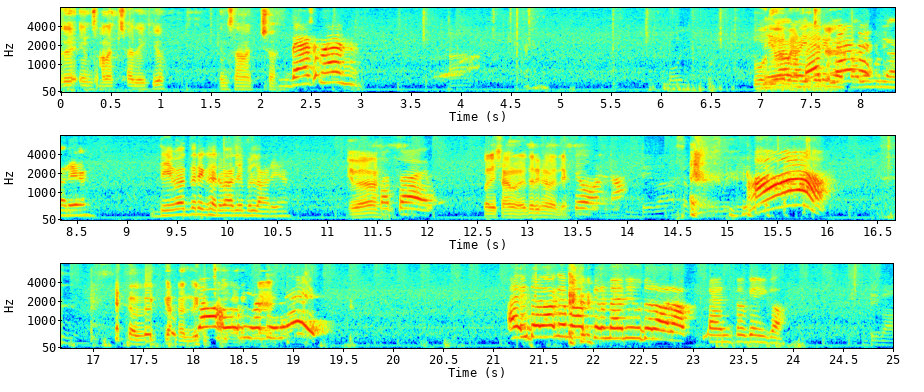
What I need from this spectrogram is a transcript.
हूँ इंसान अच्छा देखियो। इंसान अच्छा। बैटमैन। वो वाले है। बुला रहे हैं। देवा तेरे घर वाले बुला रहे हैं। देवा पता है। परेशान हो रहे तेरे घर वाले छोड़ना देवा सब में हाँ! अबे कान में क्या हो रही है तेरे? इधर आके बात कर मैं नहीं उधर आ रहा पेंटर कहीं का। देवा।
